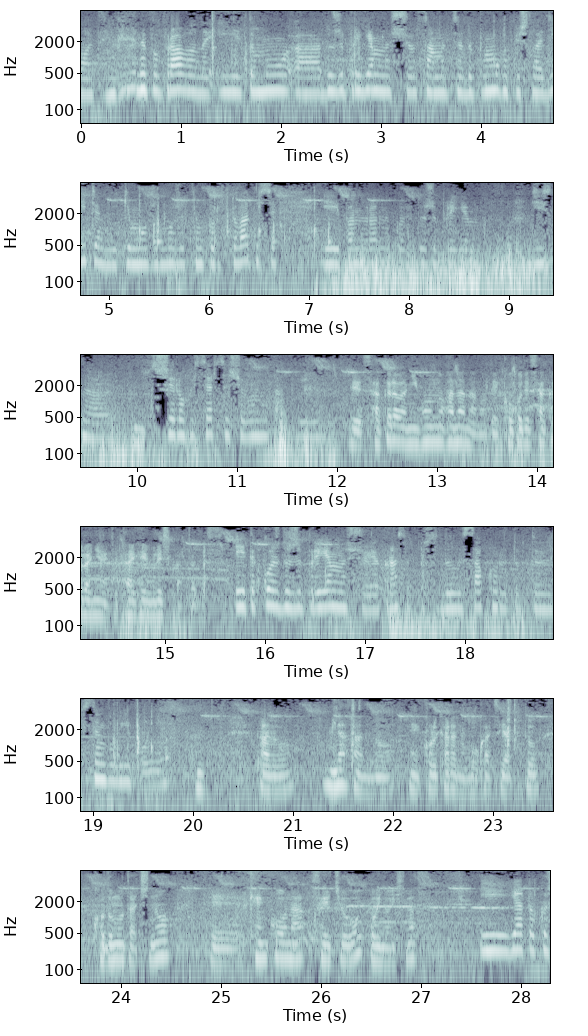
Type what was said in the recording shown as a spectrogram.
От не поправили, і тому е, дуже приємно, що саме ця допомога пішла дітям, які можуть можуть цим користуватися. І пану раднику дуже приємно. Дійсно, з широкого серця, що воно так і сакра І також дуже приємно, що якраз посадили сакури, тобто символ Японії. あの皆さんの、えーこれからのご活躍と子どもたちの、えー健康な成長をお祈りします І я також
